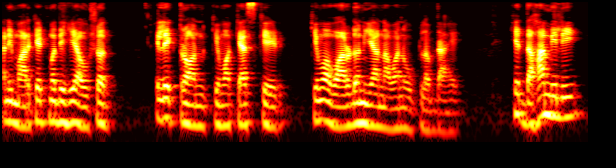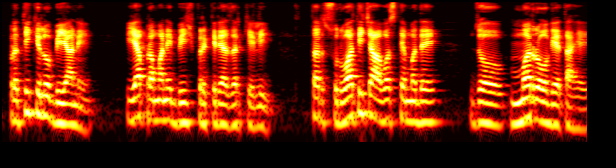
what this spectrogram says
आणि मार्केटमध्ये हे औषध इलेक्ट्रॉन किंवा कॅस्केड किंवा वार्डन या नावानं उपलब्ध आहे. हे दहा मिली प्रति किलो बियाणे याप्रमाणे बीज प्रक्रिया जर केली तर सुरुवातीच्या अवस्थेमध्ये जो मर रोग येत आहे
